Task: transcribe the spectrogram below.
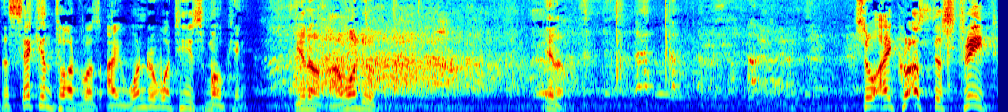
The second thought was, I wonder what he is smoking. You know, I want to, you know. So I crossed the street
